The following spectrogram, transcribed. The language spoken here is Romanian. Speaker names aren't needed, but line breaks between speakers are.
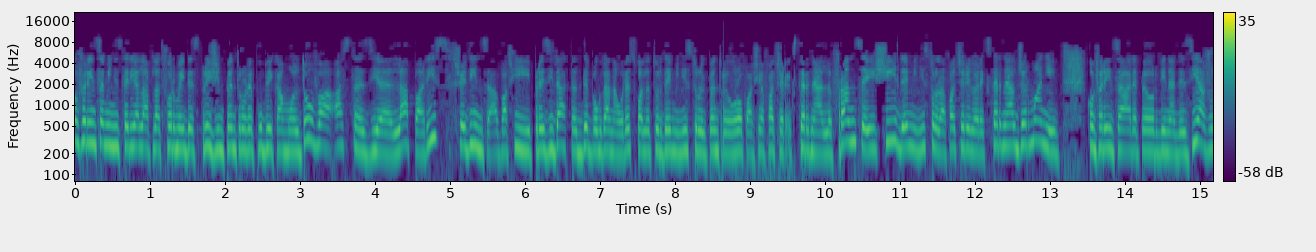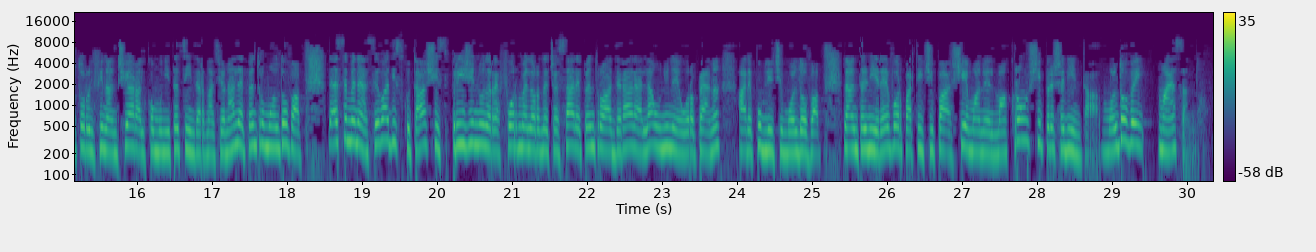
Speaker 1: Conferința ministerială a Platformei de Sprijin pentru Republica Moldova, astăzi la Paris. Ședința va fi prezidată de Bogdan Aurescu alături de Ministrul pentru Europa și Afaceri Externe al Franței și de Ministrul Afacerilor Externe al Germaniei. Conferința are pe ordinea de zi ajutorul financiar al comunității internaționale pentru Moldova. De asemenea, se va discuta și sprijinul reformelor necesare pentru aderarea la Uniunea Europeană a Republicii Moldova. La întâlnire vor participa și Emmanuel Macron și președinta Moldovei, Maia pasando.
